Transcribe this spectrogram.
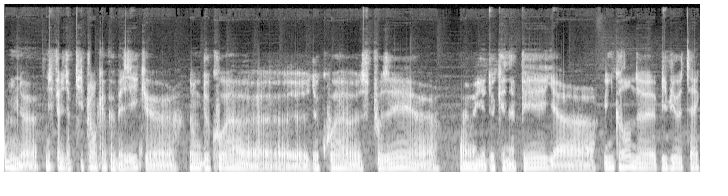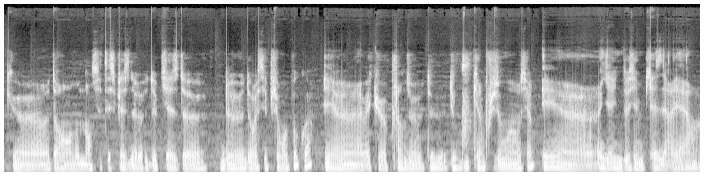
une, espèce de petite planque un peu basique. donc de quoi de quoi se poser. Euh, euh, Il y a deux canapés, il y a une grande bibliothèque euh, dans, cette espèce de, pièce de, réception repos, quoi. Et avec plein de, bouquins plus ou moins anciens. Et il y a une deuxième pièce derrière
